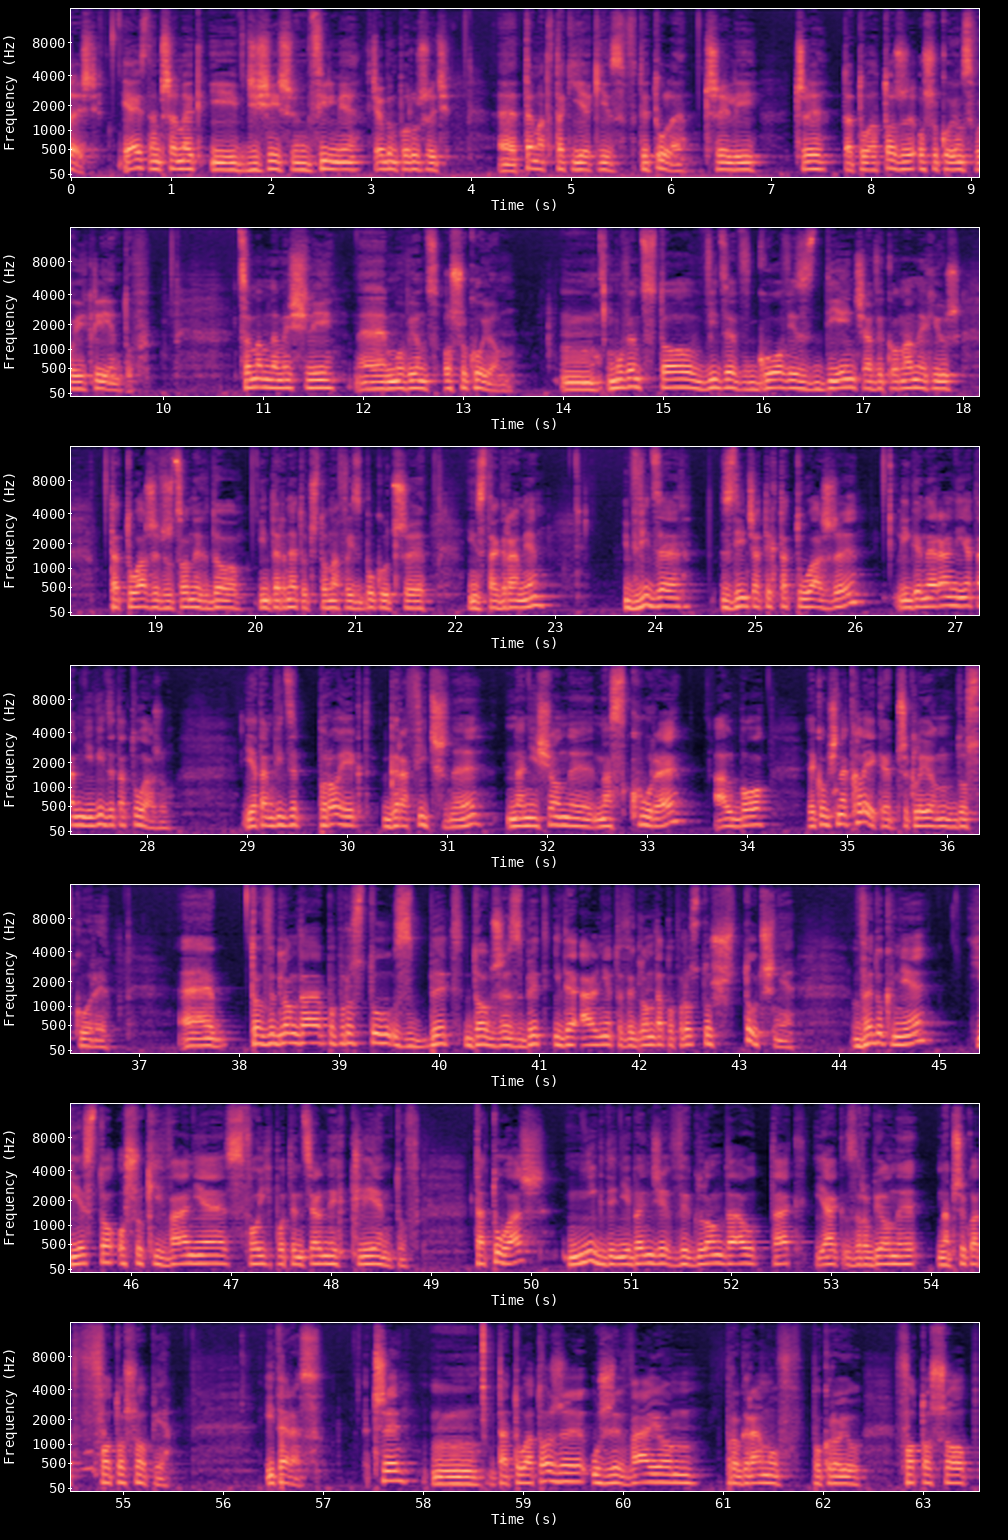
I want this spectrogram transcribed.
Cześć, ja jestem Przemek i w dzisiejszym filmie chciałbym poruszyć e, temat taki, jaki jest w tytule, czyli czy tatuatorzy oszukują swoich klientów. Co mam na myśli, e, mówiąc oszukują? Mm, Mówiąc to, widzę w głowie zdjęcia wykonanych już tatuaży wrzuconych do internetu, czy to na Facebooku, czy Instagramie. Widzę zdjęcia tych tatuaży i generalnie ja tam nie widzę tatuażu. Ja tam widzę projekt graficzny naniesiony na skórę albo jakąś naklejkę przyklejoną do skóry. E, to wygląda po prostu zbyt dobrze, zbyt idealnie, to wygląda po prostu sztucznie. Według mnie jest to oszukiwanie swoich potencjalnych klientów. Tatuaż nigdy nie będzie wyglądał tak, jak zrobiony na przykład w Photoshopie. I teraz, czy mm, tatuatorzy używają programów pokroju Photoshop,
